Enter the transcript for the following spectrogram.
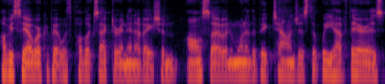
obviously I work a bit with public sector and innovation also. And one of the big challenges that we have there is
